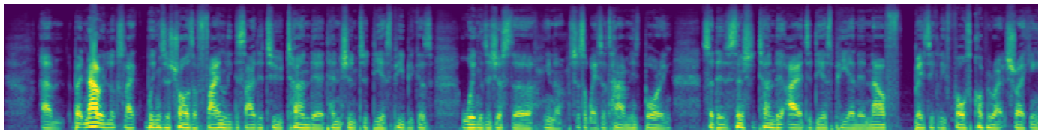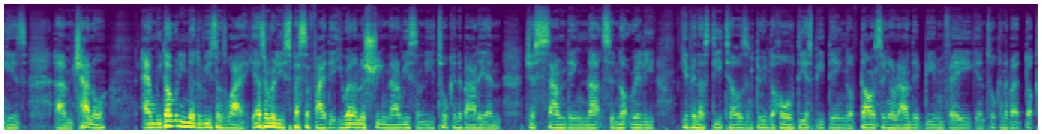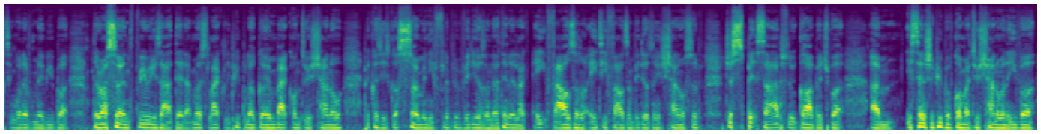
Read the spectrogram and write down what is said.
Um, but now it looks like Wings as Trolls have finally decided to turn their attention to DSP because Wings is just a you know it's just a waste of time and he's boring. So they've essentially turned their eye to DSP and they're now f- basically false copyright striking his um, channel and we don't really know the reasons why. He hasn't really specified it. He went on the stream now recently talking about it and just sounding nuts and not really giving us details and doing the whole DSP thing of dancing around it, being vague and talking about doxing, whatever maybe. But there are certain theories out there that most likely people are going back onto his channel because he's got so many flipping videos and I think they're like 8,000 or 80,000 videos on his channel. So just spits out absolute garbage. But um, essentially, people have gone back to his channel and either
